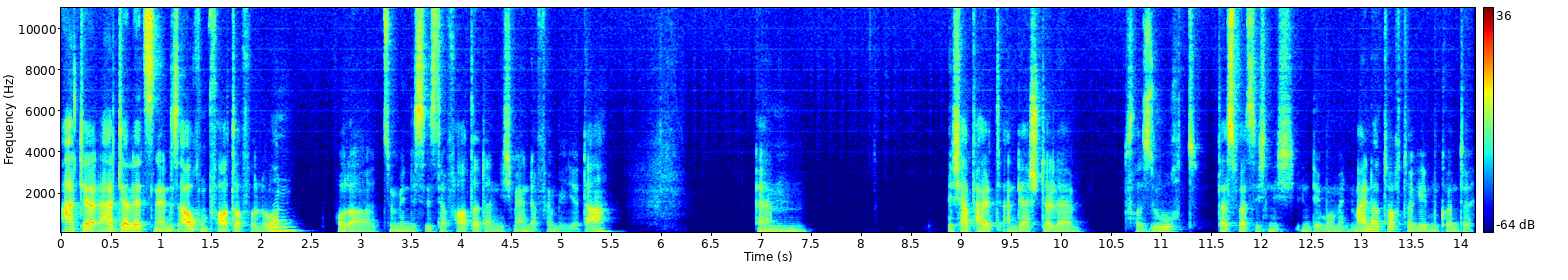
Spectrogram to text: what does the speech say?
hat ja, hat ja letzten Endes auch einen Vater verloren. Oder zumindest ist der Vater dann nicht mehr in der Familie da. Ähm, ich habe halt an der Stelle versucht, das, was ich nicht in dem Moment meiner Tochter geben konnte,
